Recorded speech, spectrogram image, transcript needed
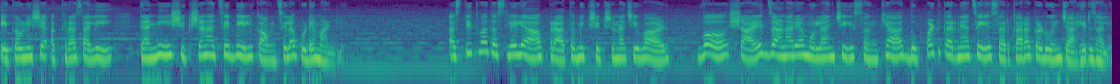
एकोणीसशे अकरा साली त्यांनी शिक्षणाचे बिल काउन्सिलापुढे मांडले. अस्तित्वात असलेल्या प्राथमिक शिक्षणाची वाढ व शाळेत जाणाऱ्या मुलांची संख्या दुप्पट करण्याचे सरकाराकडून जाहीर झाले.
